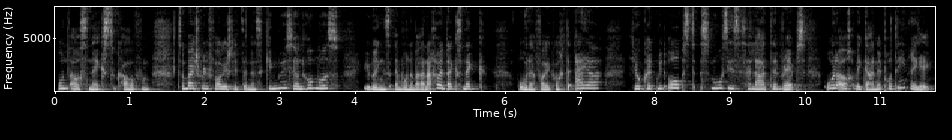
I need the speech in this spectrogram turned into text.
und auch Snacks zu kaufen. Zum Beispiel vorgeschnittenes Gemüse und Hummus, übrigens ein wunderbarer Nachmittagssnack, oder vorgekochte Eier, Joghurt mit Obst, Smoothies, Salate, Wraps oder auch vegane Proteinriegel.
